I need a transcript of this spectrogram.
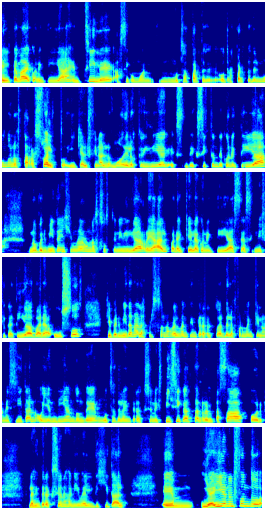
el tema de conectividad en Chile, así como en muchas partes, otras partes del mundo, no está resuelto y que al final los modelos que hoy día existen de conectividad no permiten generar una sostenibilidad real para que la conectividad sea significativa para usos que permitan a las personas realmente interactuar de la forma en que lo necesitan hoy en día, en donde muchas de las interacciones físicas están reemplazadas por las interacciones a nivel digital. Em, y ahí en el fondo,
